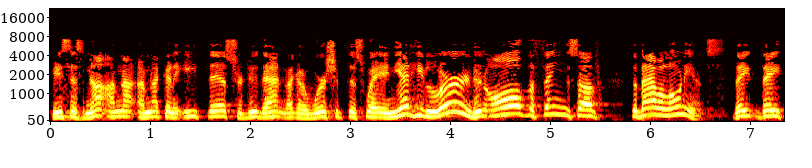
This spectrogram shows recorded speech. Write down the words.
He says, No, I'm not, I'm not going to eat this or do that. I'm not going to worship this way. And yet he learned in all the things of the Babylonians. They, they,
